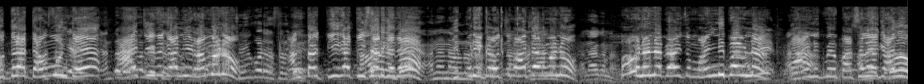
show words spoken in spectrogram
గుద్ర దమ్ముంటే ఎంత ఆ జీవి గారిని రమ్మను. అంత తీగా తీశాడు కదా. ఇప్పుడు ఇక్కడ వచ్చి మాట్లాడమను. పవన్ అన్న ఫ్యాన్స్ మండిపోయి ఉన్నా ఆయనకు మేము అసలే కాదు.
